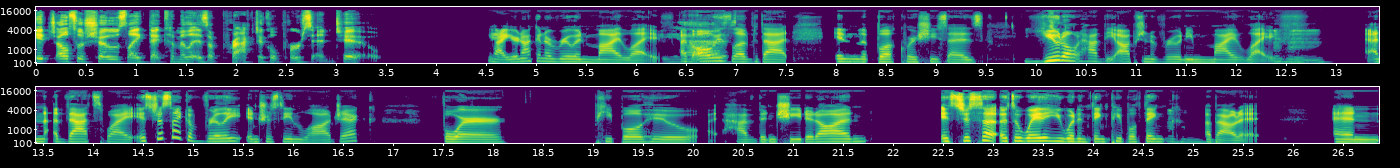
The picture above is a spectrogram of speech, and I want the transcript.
it also shows like that Camilla is a practical person too. Yeah, you're not gonna ruin my life. Yes. I've always loved that in the book where she says, You don't have the option of ruining my life. Mm-hmm. And that's why it's just like a really interesting logic for people who have been cheated on it's just a it's a way that you wouldn't think people think mm-hmm. about it and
